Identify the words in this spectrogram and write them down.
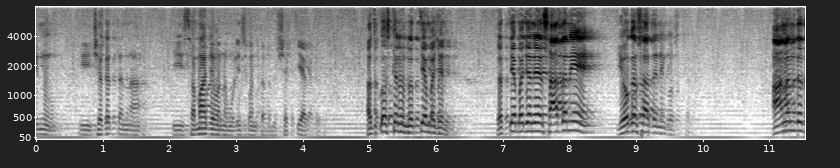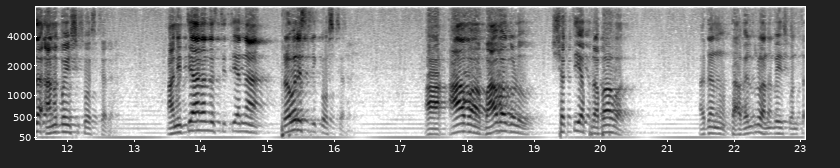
ಇನ್ನು ಈ ಜಗತ್ತನ್ನು, ಈ ಸಮಾಜವನ್ನು ಉಳಿಸುವಂಥ ಒಂದು ಶಕ್ತಿಯಾಗ್ತದೆ ಅದಕ್ಕೋಸ್ಕರ ನೃತ್ಯ ಭಜನೆ. ನೃತ್ಯ ಭಜನೆ ಸಾಧನೆ, ಯೋಗ ಸಾಧನೆಗೋಸ್ಕರ. ಆನಂದದ ಅನುಭವಿಸಿಕೋಸ್ಕರ ಆ ನಿತ್ಯಾನಂದ ಸ್ಥಿತಿಯನ್ನು ಪ್ರವರಿಸಲಿಕ್ಕೋಸ್ಕರ, ಆ ಆವ ಭಾವಗಳು ಶಕ್ತಿಯ ಪ್ರಭಾವ. ಅದನ್ನು ತಾವೆಲ್ಲರೂ ಅನುಭವಿಸುವಂಥ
